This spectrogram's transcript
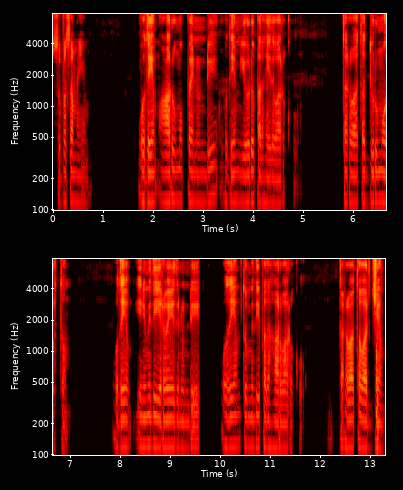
శుభ సమయం. ఉదయం ఆరు ముప్పై నుండి ఉదయం ఏడు పదహైదు వరకు. తర్వాత దుర్ముహూర్తం. ఉదయం ఎనిమిది ఇరవై ఐదు నుండి ఉదయం తొమ్మిది పదహారు వరకు. తర్వాత వర్జ్యం.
